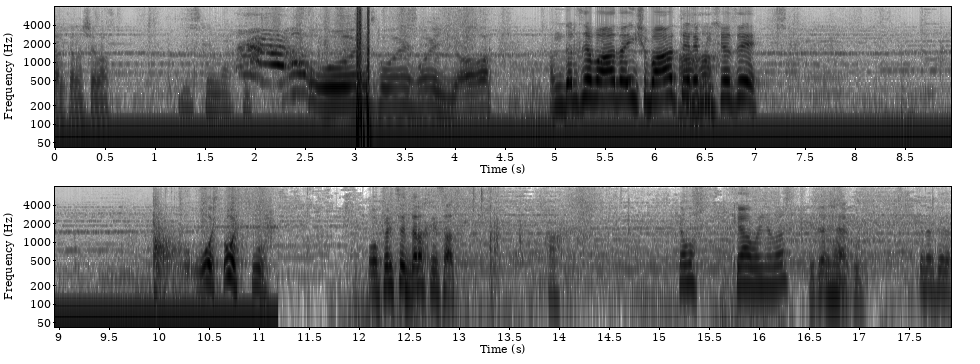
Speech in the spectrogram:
चल ना शेबा ओए ओए ओए यार। अंदर से आवाज़ आई शबाज तेरे हाँ। पीछे से। ओए ओए ओए। वो फिर से दरख्त के साथ। हाँ। क्या हुआ? क्या हुआ शबाज इधर है कोई? इधर इधर।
